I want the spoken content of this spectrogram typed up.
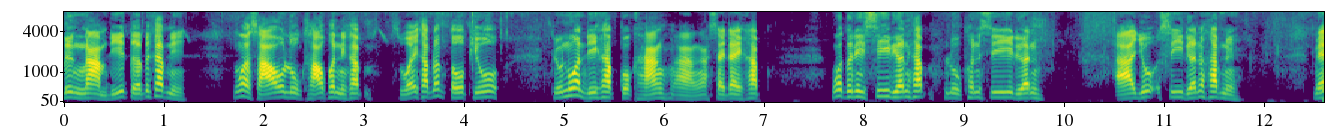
เรื่องน้ำดีเติบด้วยครับนี่งวดสาวลูกสาวเพิ่นนี่ครับ สวยครับลำโตวผิว ผิวนวลดีครับกกหางอ่าใส่ได้ครับงวดตัวนี้สี่เดือนครับ ลูกเพิ่นสี่เดือน อายุสี่เดือนนะครับนี่ แม่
